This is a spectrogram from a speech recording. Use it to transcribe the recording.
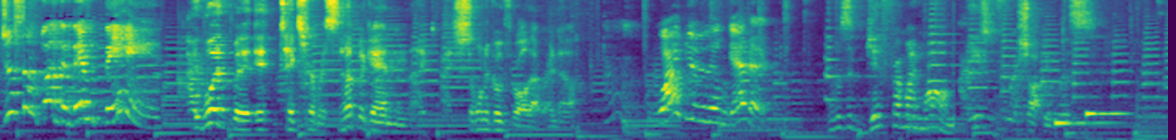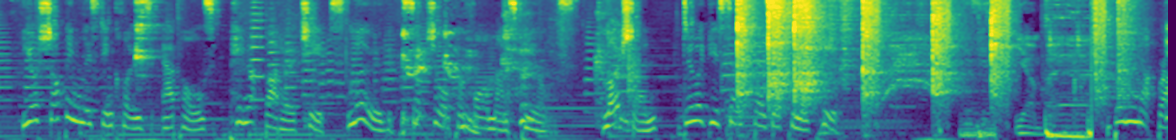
Just unplug the damn thing. I would, but it, it takes forever to set up again. I, I just don't want to go through all that right now. Why do you even get it? It was a gift from my mom. I used it for my shopping list. Your shopping list includes apples, peanut butter chips, lube, sexual performance pills, lotion, do-it-yourself vasectomy kit, Yeah, I'm bad. up Can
